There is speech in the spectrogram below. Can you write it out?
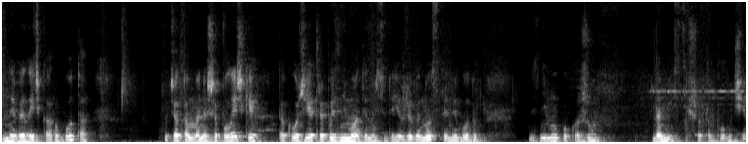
невеличка робота. Хоча там в мене ще полички також є, треба знімати, але сюди я вже виносити не буду. Зніму, покажу на місці, що там вийшло.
